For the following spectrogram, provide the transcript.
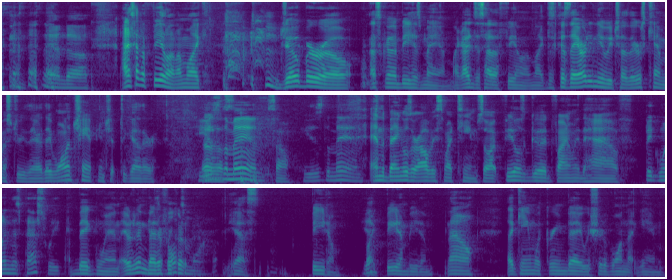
and uh, I just had a feeling. I'm like, Joe Burrow, that's going to be his man. Like, I just had a feeling. Like, just because they already knew each other, there's chemistry there. They won a championship together. he is the man. So, He is the man. and the Bengals are obviously my team. So it feels good finally to have Big win this past week. a big win. It would have been better could. Baltimore. Yes, beat them. Yeah. Like beat them, beat them. Now that game with Green Bay, we should have won that game.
